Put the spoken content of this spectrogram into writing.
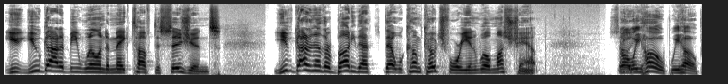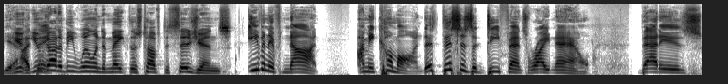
You you got to be willing to make tough decisions you've got another buddy that that will come coach for you in Will Muschamp. So we hope, we hope. Yeah, you, you got to be willing to make those tough decisions. even if not, I mean, come on. This this is a defense right now that is.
